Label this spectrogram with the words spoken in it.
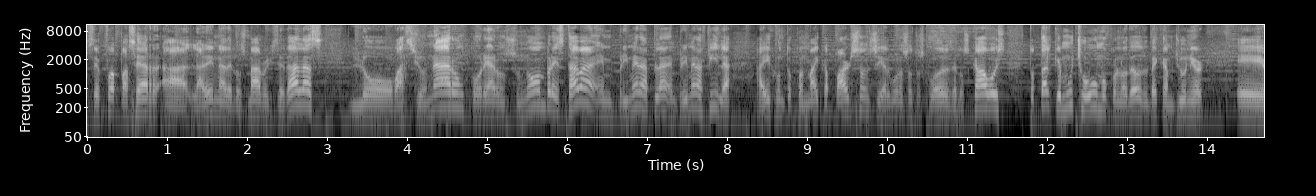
se fue a pasear a la arena de los Mavericks de Dallas, lo ovacionaron, corearon su nombre, estaba en primera, en primera fila ahí junto con Micah Parsons y algunos otros jugadores de los Cowboys. Total que mucho humo con lo de Odell Beckham Jr. Eh,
